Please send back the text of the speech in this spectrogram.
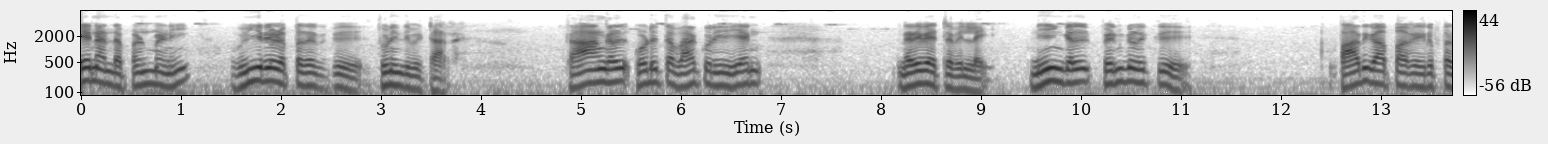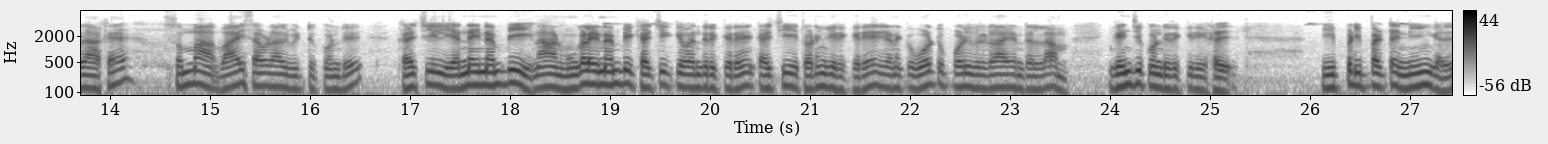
ஏன் அந்த பெண்மணி உயிரிழப்பதற்கு துணிந்து விட்டார்? தாங்கள் கொடுத்த வாக்குறுதி ஏன் நிறைவேற்றவில்லை? நீங்கள் பெண்களுக்கு பாதுகாப்பாக இருப்பதாக சும்மா வாய் சவடால் விட்டுக்கொண்டு கட்சியில் என்னை நம்பி நான் உங்களை நம்பி கட்சிக்கு வந்திருக்கிறேன் கட்சியை தொடங்கியிருக்கிறேன் எனக்கு ஓட்டு போடுவீர்களா என்றெல்லாம் கெஞ்சி கொண்டிருக்கிறீர்கள். இப்படிப்பட்ட நீங்கள்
